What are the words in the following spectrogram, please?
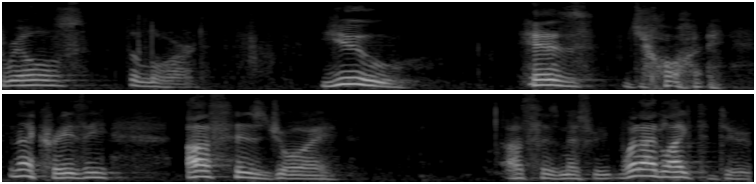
thrills the Lord. You his joy. Isn't that crazy? Us his joy, us his mystery. What I'd like to do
